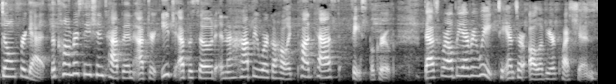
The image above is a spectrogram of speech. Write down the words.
Don't forget, the conversations happen after each episode in the Happy Workaholic Podcast Facebook group. That's where I'll be every week to answer all of your questions.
